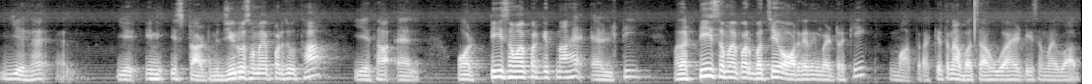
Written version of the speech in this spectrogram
ये है एल ये इन स्टार्ट में ज़ीरो समय पर जो था, ये था एल और टी समय पर कितना है? एल टी मतलब टी समय पर बचे ऑर्गेनिक मैटर की मात्रा। कितना बचा हुआ है टी समय बाद?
